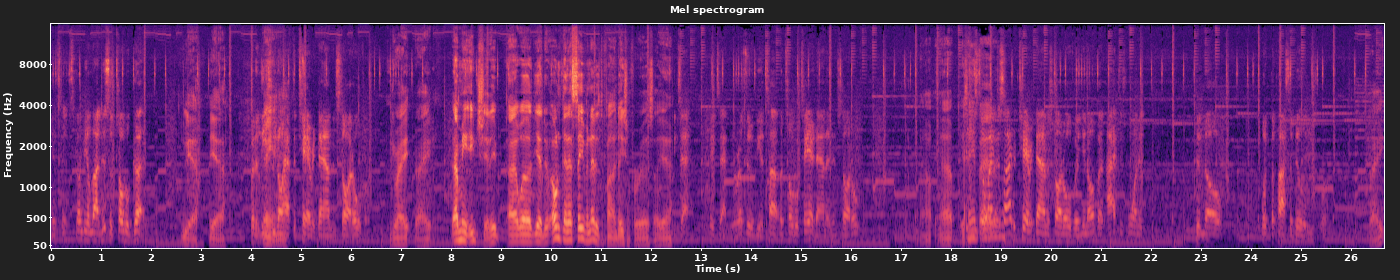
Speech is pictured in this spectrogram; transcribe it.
It's, it's going to be a lot. This is a total gut, Yeah, yeah. but at least we don't have to tear it down and start over. Right, right. I mean, it, shit. It, uh, well, yeah. The only thing that's saving that is the foundation for real. So yeah, Exactly, exactly. Or else it would be a, to- a total tear down and then start over. Yeah, yeah. This ain't still might decide to tear it down and start over, you know. But I just wanted to know what the possibilities were. Right,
